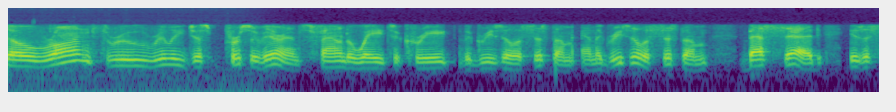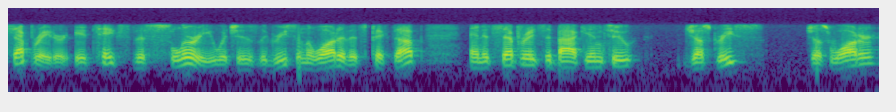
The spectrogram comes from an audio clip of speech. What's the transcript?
So Ron, through really just perseverance, found a way to create the Greasezilla system. And the Greasezilla system, best said, is a separator. It takes the slurry, which is the grease in the water that's picked up, and it separates it back into just grease, just water,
